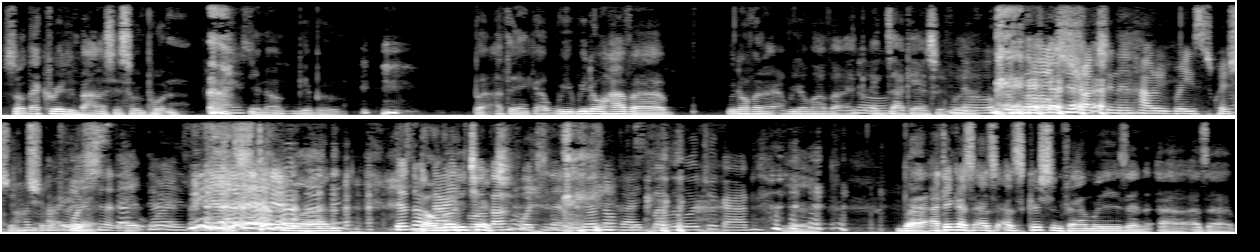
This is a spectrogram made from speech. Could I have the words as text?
So that creating balance is so important. you know, mm-hmm. be able. But I think uh, we we don't have a we don't have a we don't have an No. exact answer for No, that. no instruction in how to raise Christian children. Unfortunately, there is. Step one, There's no Don't go to guidebook. church. Unfortunately, there's no guide. Love guidebook. the Lord your God. yeah. But I think as as as Christian families and uh, as a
